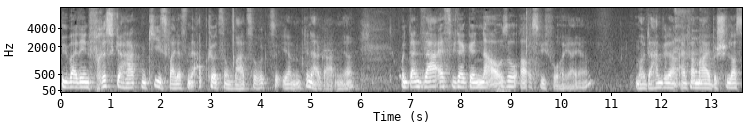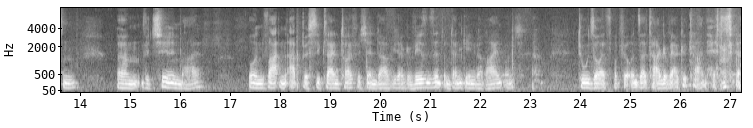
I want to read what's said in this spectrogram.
über den frisch gehakten Kies, weil das eine Abkürzung war, zurück zu ihrem Kindergarten. Ja. Und dann sah es wieder genauso aus wie vorher. Ja. Da haben wir dann einfach mal beschlossen, ähm, wir chillen mal und warten ab, bis die kleinen Teufelchen da wieder gewesen sind und dann gehen wir rein und tun so, als ob wir unser Tagewerk getan hätten.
